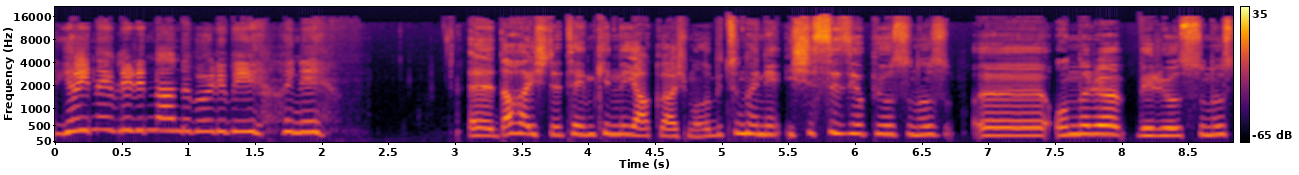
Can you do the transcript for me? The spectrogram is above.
yayın evlerinden de böyle bir hani daha işte temkinli yaklaşmalı. Bütün hani işi siz yapıyorsunuz, onlara veriyorsunuz.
